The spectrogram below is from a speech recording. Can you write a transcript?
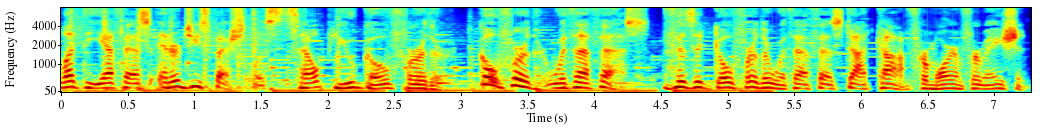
Let the FS Energy Specialists help you go further. Go further with FS. Visit gofurtherwithfs.com for more information.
